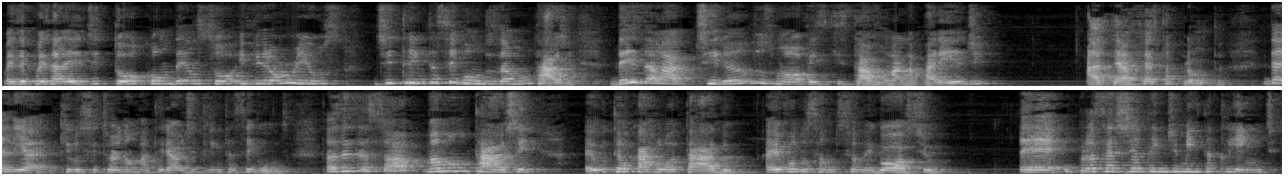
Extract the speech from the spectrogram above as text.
mas depois ela editou, condensou e virou reels de 30 segundos da montagem. Desde ela tirando os móveis que estavam lá na parede até a festa pronta. Dali aquilo se tornou um material de 30 segundos. Então, às vezes é só uma montagem, é, o teu carro lotado, a evolução do seu negócio, é, o processo de atendimento a cliente.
